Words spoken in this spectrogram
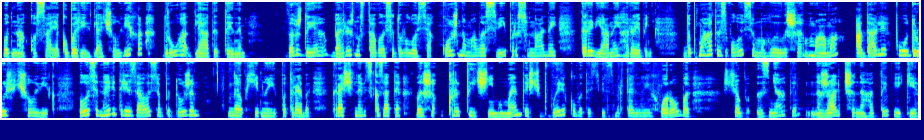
Одна коса як оберіг для чоловіка, друга для дитини. Завжди бережно ставилися до волосся. Кожна мала свій персональний дерев'яний гребінь. Допомагати з волоссям могли лише мама, а далі подружжю чоловік. Волосся не відрізалося без дуже необхідної потреби. Краще навіть сказати лише у критичні моменти, щоб вилікуватись від смертельної хвороби, щоб зняти жаль чи негатив, які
